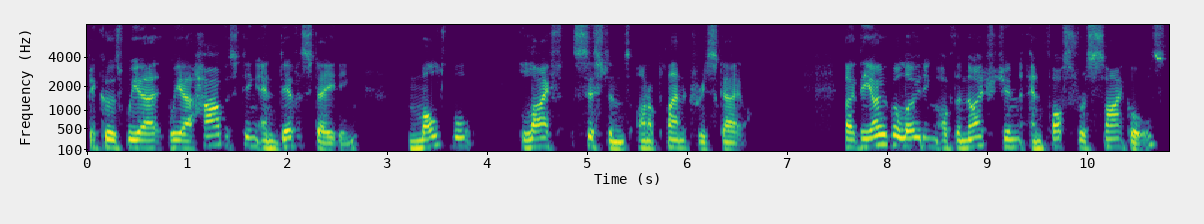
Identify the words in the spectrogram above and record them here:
because we are we are harvesting and devastating multiple life systems on a planetary scale. Like the overloading of the nitrogen and phosphorus cycles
